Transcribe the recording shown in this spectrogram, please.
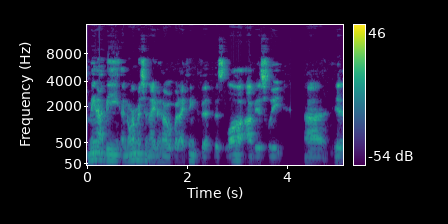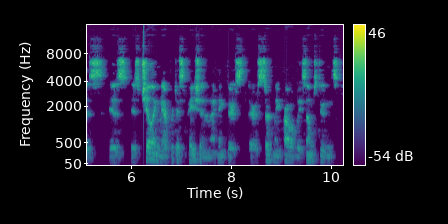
may not be enormous in Idaho, but I think that this law obviously uh, is is is chilling their participation. And I think there's there's certainly probably some students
